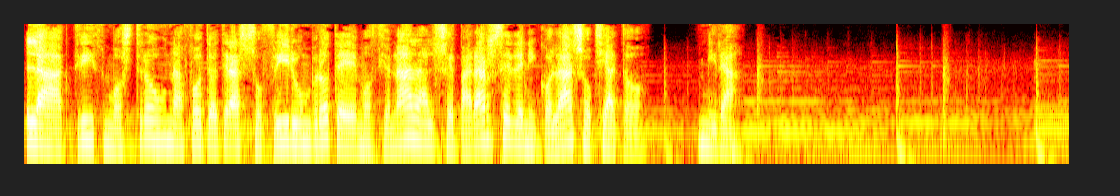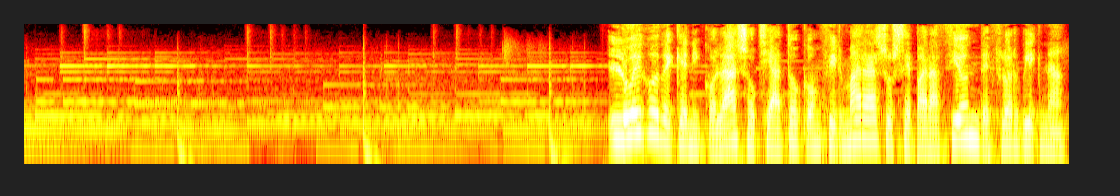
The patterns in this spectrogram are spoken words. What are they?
La actriz mostró una foto tras sufrir un brote emocional al separarse de Nicolás Occhiato. Mira. Luego de que Nicolás Occhiato confirmara su separación de Flor Vigna,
